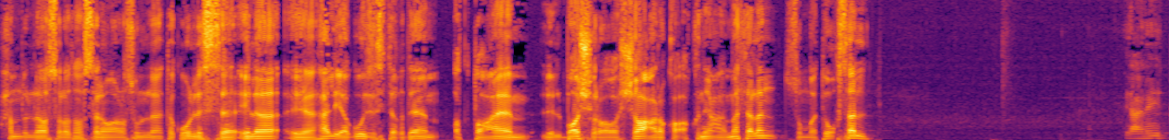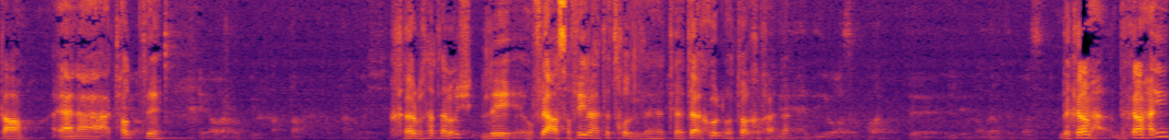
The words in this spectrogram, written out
الحمد لله والصلاة والسلام على رسول الله. تقول السائلة هل يجوز استخدام الطعام للبشرة والشعر كأقنعة مثلا ثم تغسل؟ يعني إيه الطعام؟ يعني هتحط خيار بتحط على الوش؟ ليه؟ وفي عصافير هتدخل تأكل وتوقف عندها؟ دي وصفات ده كلام ده كلام حقيقي؟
